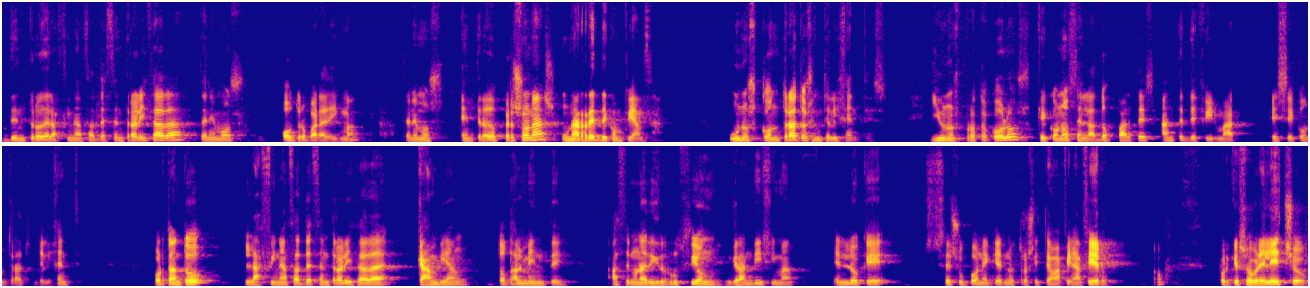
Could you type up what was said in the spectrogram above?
dentro de las finanzas descentralizadas, tenemos otro paradigma. Tenemos entre dos personas una red de confianza, unos contratos inteligentes y unos protocolos que conocen las dos partes antes de firmar ese contrato inteligente. Por tanto, las finanzas descentralizadas cambian totalmente, hacen una disrupción grandísima en lo que se supone que es nuestro sistema financiero. Porque sobre el hecho,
